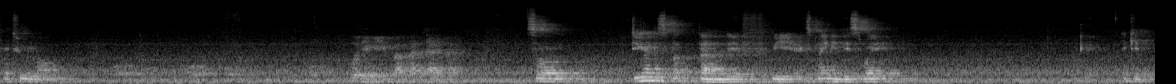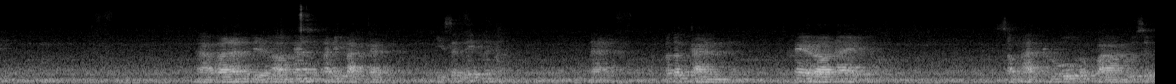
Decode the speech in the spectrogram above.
for too long. So, do you understand if we explain it this way? นิกิตเพราะนั้นเดี๋ยวเรานั่งปฏิบัติกันอีกสักนิดนึงนะก็ต้องการให้เราได้สัมผัสรู้กับความรู้สึก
